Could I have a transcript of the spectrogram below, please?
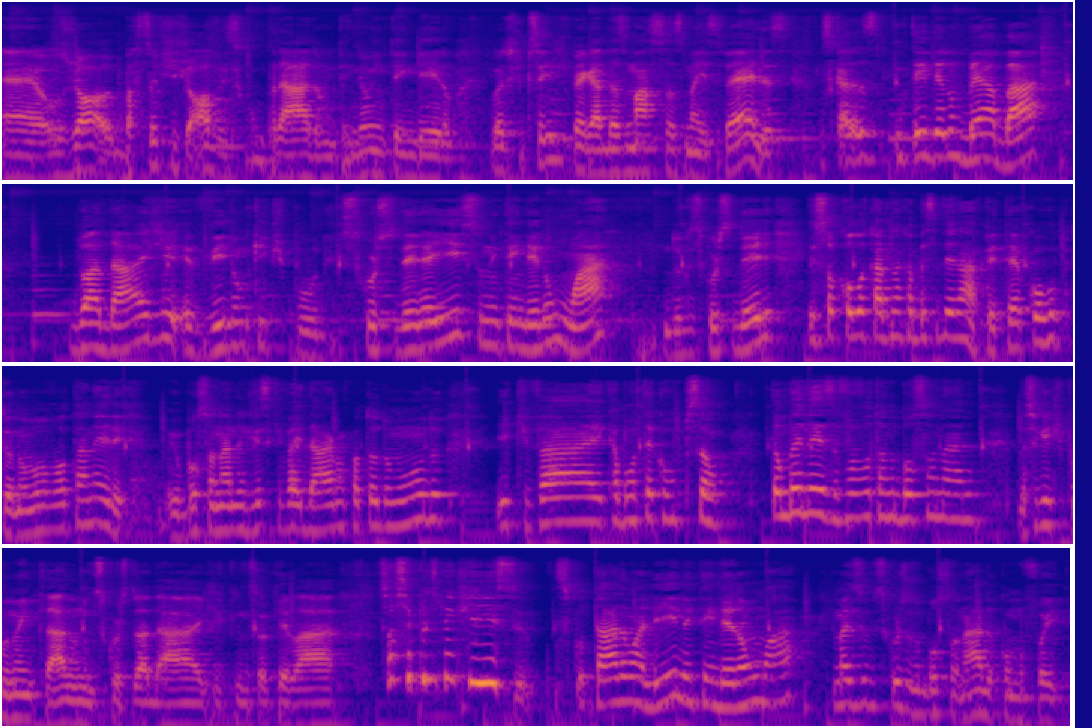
é, os jo bastante jovens compraram, entendeu? Entenderam. Agora, tipo, se a gente pegar das massas mais velhas, os caras entenderam o beabá do Haddad, viram que, tipo, o discurso dele é isso, não entenderam um A do discurso dele e só colocado na cabeça dele, ah, PT é corrupto, eu não vou votar nele. E o Bolsonaro disse que vai dar arma para todo mundo e que vai acabar ter corrupção. Então beleza, eu vou votar no Bolsonaro. Mas que tipo, não entraram no discurso do Haddad, que não sei o que lá. Só simplesmente isso. Escutaram ali, não entenderam lá, mas o discurso do Bolsonaro, como foi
